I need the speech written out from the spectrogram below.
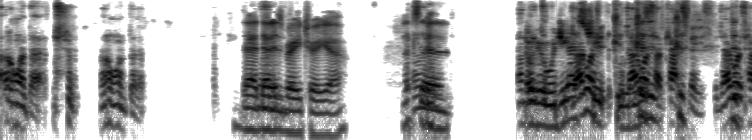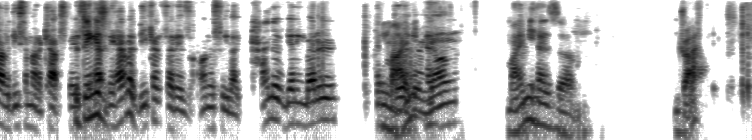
I don't want that. I don't want that. That that is And- very true. Yeah. That's And, uh, and Okay, the, would you guys Jaguars, choose- the Jaguars guys- have cap 'cause space. The Jaguars have a decent amount of cap space. The thing they, is- have, they have a defense that is honestly like kind of getting better. and They're, Miami they're has, young. Miami has um draft picks.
